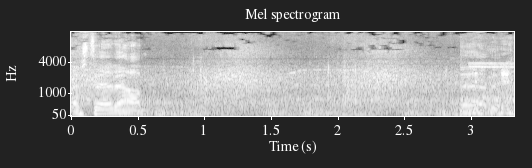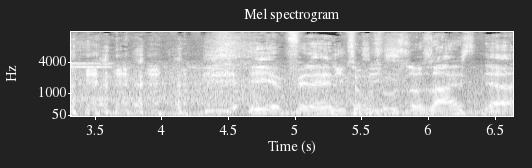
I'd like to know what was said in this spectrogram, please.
erstatte ham. Det er det. EM-finalen i 2016, ja.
